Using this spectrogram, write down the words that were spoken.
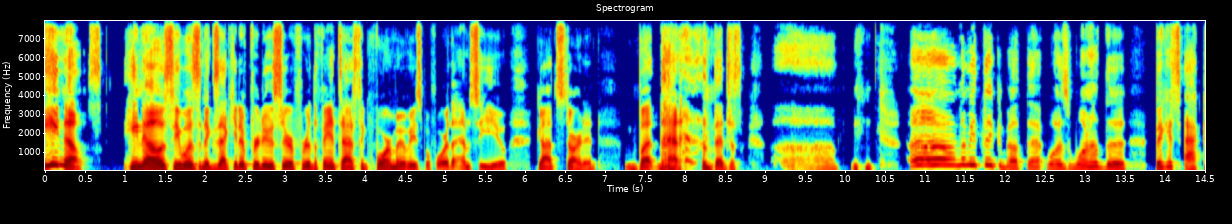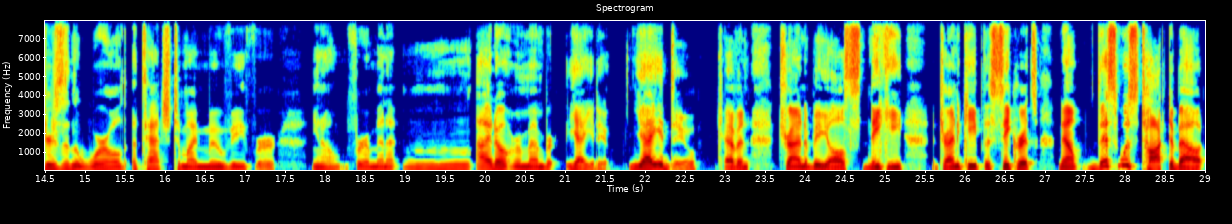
he knows. He knows he was an executive producer for the Fantastic Four movies before the MCU got started. But that that just uh, uh, let me think about that. Was one of the biggest actors in the world attached to my movie for you know for a minute? Mm, I don't remember. Yeah, you do. Yeah, you do. Kevin trying to be all sneaky, trying to keep the secrets. Now, this was talked about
